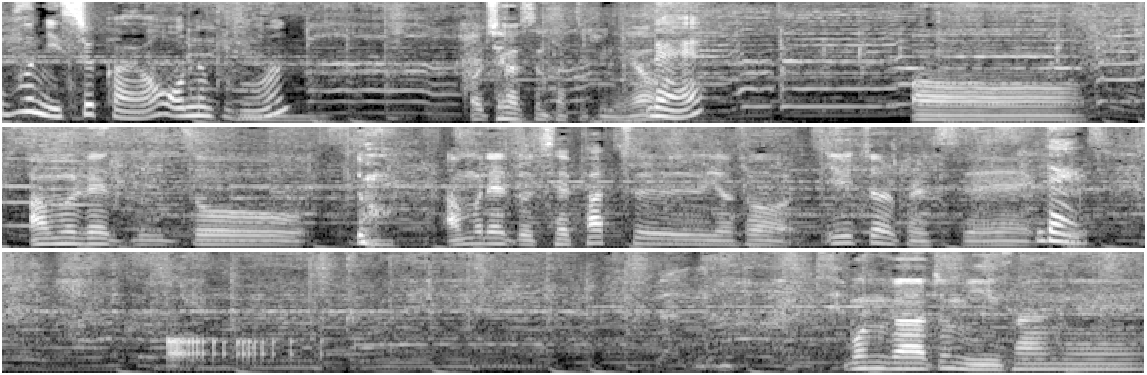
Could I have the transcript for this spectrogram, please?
부분이 있을까요? 어느 부분? 어, 제가 쓴 파트 중에요. 네. 어, 아무래도 또, 아무래도 제 파트여서 1절 벌스에 네. 어, 뭔가 좀 이상해.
